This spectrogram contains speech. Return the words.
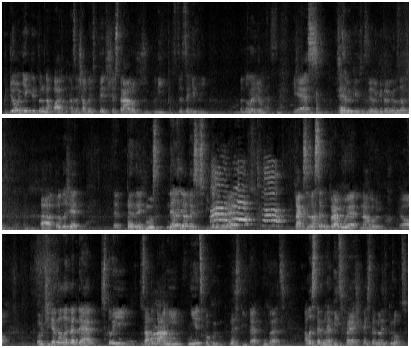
Kdo někdy byl na party a začal být v 5-6 ráno líp, chcete cítit líp? Kdo to zažil? Yes. Luky, přesně, Luky, to bylo dobře. A, protože ten rytmus, nehledě na to, jestli spíte nebo ne, tak se zase upravuje nahoru. Jo? Určitě tenhle ten den stojí za totální nic, pokud nespíte vůbec, ale jste mnohem víc fresh, než jste byli v tu noc.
